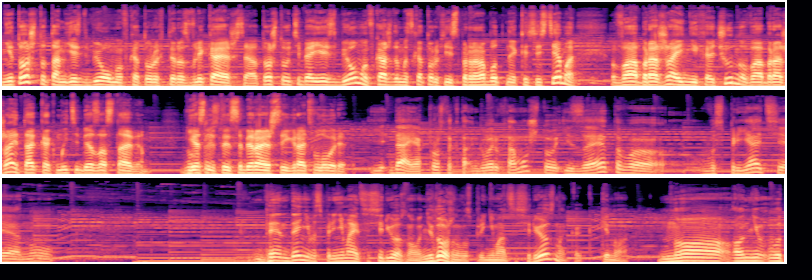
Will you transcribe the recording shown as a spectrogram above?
не то, что там есть биомы, в которых ты развлекаешься, а то, что у тебя есть биомы, в каждом из которых есть проработанная экосистема. Воображай не хочу, но воображай так, как мы тебя заставим. Ну, если есть... ты собираешься играть в лоре. Да, я просто к, говорю к тому, что из-за этого восприятие, ну... ДНД не воспринимается серьезно. Он не должен восприниматься серьезно, как кино. Но он не... Вот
